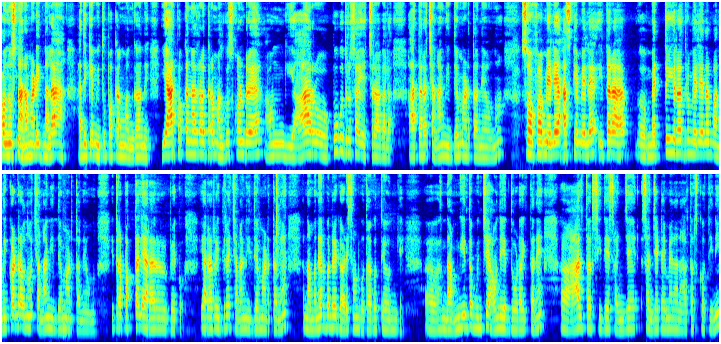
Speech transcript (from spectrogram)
ಅವನು ಸ್ನಾನ ಮಾಡಿದ್ನಲ್ಲ, ಅದಕ್ಕೆ ಮಿತು ಪಕ್ಕಂಗೆ ಮನ್ಗವನೆ. ಯಾರ ಪಕ್ಕನಾದರೂ ಆ ಥರ ಮಲಗಿಸ್ಕೊಂಡ್ರೆ ಅವ್ನಿಗೆ ಯಾರು ಕೂಗಿದ್ರು ಸಹ ಎಚ್ಚರ ಆಗಲ್ಲ. ಆ ಥರ ಚೆನ್ನಾಗಿ ನಿದ್ದೆ ಮಾಡ್ತಾನೆ ಅವನು. ಸೋಫಾ ಮೇಲೆ, ಹಾಸಿಗೆ ಮೇಲೆ ಈ ಥರ ಮೆತ್ತಿ ಇರೋದ್ರ ಮೇಲೆ ಏನಾರು ಮನಿಕೊಂಡ್ರೆ ಅವನು ಚೆನ್ನಾಗಿ ನಿದ್ದೆ ಮಾಡ್ತಾನೆ ಅವನು. ಈ ಥರ ಪಕ್ಕದಲ್ಲಿ ಯಾರು ಇರಬೇಕು. ಯಾರು ಇದ್ದರೆ ಚೆನ್ನಾಗಿ ನಿದ್ದೆ ಮಾಡ್ತಾನೆ. ನಮ್ಮ ಮನೆಯವ್ರು ಬಂದರೆ ಗಾಡಿ ಸೌಂಡ್ ಗೊತ್ತಾಗುತ್ತೆ ಅವನಿಗೆ. ನಮಗಿಂತ ಮುಂಚೆ ಅವನೇ ಎದ್ದು ಓಡೋಗ್ತಾನೆ. ಹಾಲು ತರಿಸಿದೆ ಸಂಜೆ ಸಂಜೆ ಟೈಮೇ ನಾನು ಹಾಲು ತರಿಸ್ಕೊತೀನಿ.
